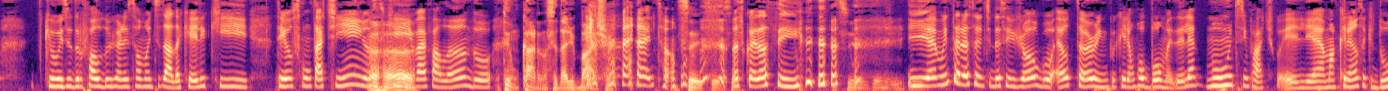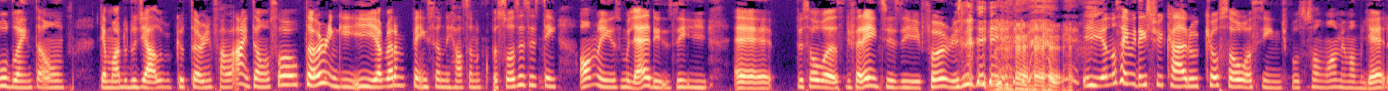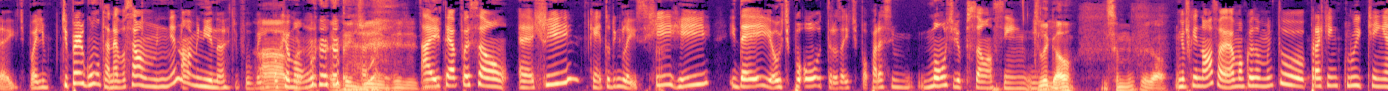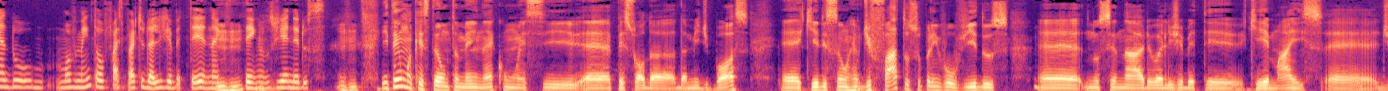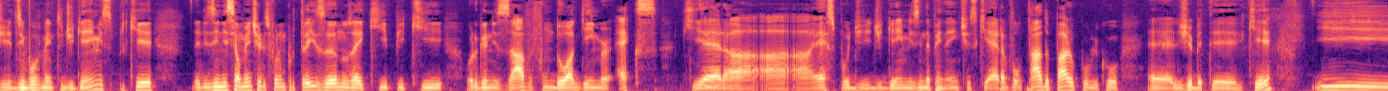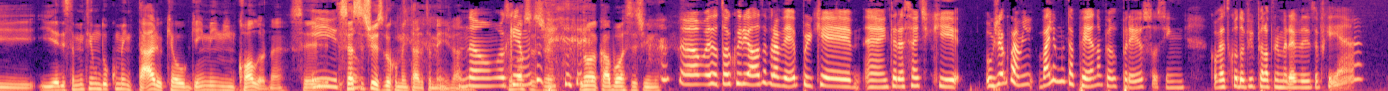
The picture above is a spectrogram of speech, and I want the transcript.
que o Isidro falou do jornalista romantizado, aquele que tem os contatinhos, Aham. que vai falando. Tem um cara na cidade baixa. então, sei, sei, sei. umas coisas assim. Sim, entendi. E é muito interessante desse jogo é o Turing, porque ele é um robô, mas ele é muito simpático. Ele é uma criança que dubla, então tem uma hora do diálogo que o Turing fala, ah, então eu sou o Turing, e e agora pensando em relação com pessoas, existem homens, mulheres e é, pessoas diferentes e furries. e eu não sei me identificar o que eu sou, assim, tipo, se eu sou um homem, uma mulher, aí, tipo, ele te pergunta, né, você é um menino ou uma menina? Tipo, bem Ah, Pokémon. pra- Entendi, entendi. entendi. Aí tem a posição é, she, que é tudo em inglês. She, he e they, ou tipo outros. Aí tipo aparece um monte de opção assim. Que e- legal. Isso é muito legal. E eu fiquei, nossa, é uma coisa muito. Pra quem inclui quem é do movimento ou faz parte do LGBT, né? Uhum, que tem os gêneros. Uhum. E tem uma questão também, né, com esse é, pessoal da, da Mid Boss, é, que eles são de fato super envolvidos é, no cenário LGBTQ+, é, de desenvolvimento de games, porque eles inicialmente eles foram por três anos a equipe que organizava e fundou a GamerX, que era a, a expo de, de games independentes, que era voltado para o público é, LGBTQ. E, e eles também têm um documentário que é o Gaming in Color, né? Você assistiu esse documentário também já? né? Não, eu Você queria não muito? Não acabou assistindo. Não, mas eu tô curiosa pra ver, porque é interessante que o jogo pra mim vale muito a pena pelo preço, assim. Confesso que quando eu vi pela primeira vez, eu fiquei, é.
